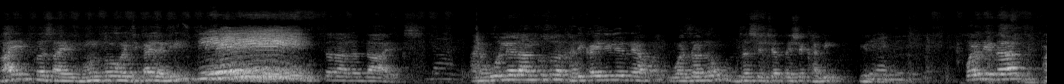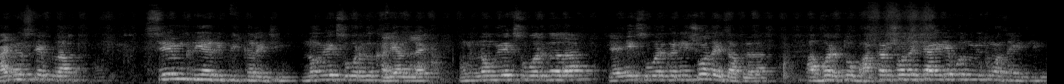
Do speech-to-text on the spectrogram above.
हाही प्लस आहे म्हणून दोघांची काय झाली? उत्तर आलं दहा एक्स आणि उरलेला अंक सुद्धा खाली काही लिहिलेलं नाही आपण वजा नऊ जसेच्या तसे खाली घेतले. परत एकदा फायनल स्टेपला सेम क्रिया रिपीट करायची. नऊ एक्स वर्ग खाली आलेला आहे मग नऊ एक्स वर्गाला या एक्स वर्गाने शोधायचा आपल्याला. बरं तो भाकर शोधायची आयडिया पण मी तुम्हाला सांगितली.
